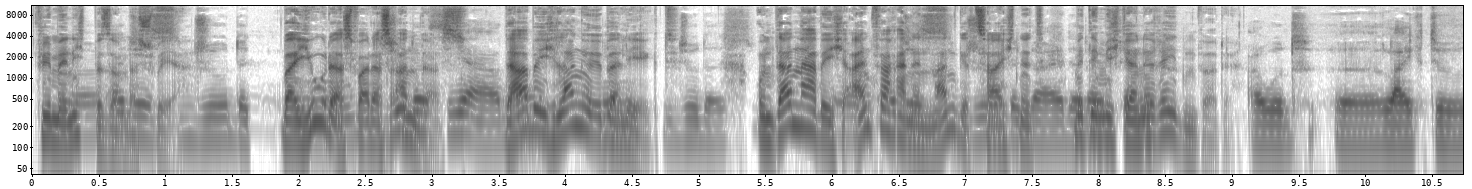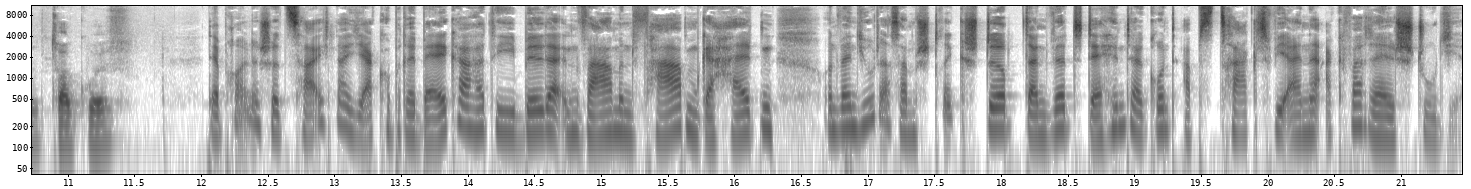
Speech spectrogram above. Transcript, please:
fiel mir nicht besonders schwer. Bei Judas war das anders. Da habe ich lange überlegt. Und dann habe ich einfach einen Mann gezeichnet, mit dem ich gerne reden würde. Der polnische Zeichner Jakob Rebelka hat die Bilder in warmen Farben gehalten und wenn Judas am Strick stirbt, dann wird der Hintergrund abstrakt wie eine Aquarellstudie.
